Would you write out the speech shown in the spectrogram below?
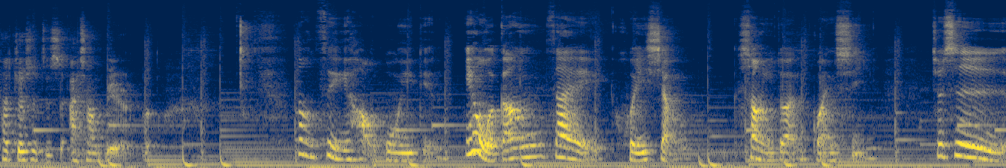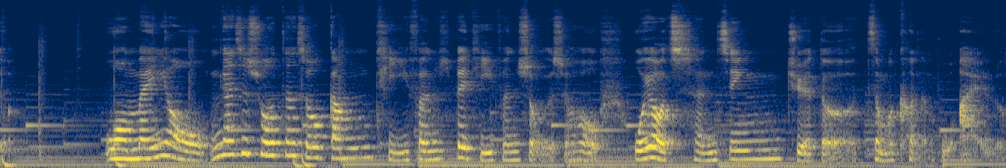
他就是只是爱上别人了。让自己好过一点，因为我刚刚在回想上一段关系，就是我没有，应该是说那时候刚提分被提分手的时候，我有曾经觉得怎么可能不爱了？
